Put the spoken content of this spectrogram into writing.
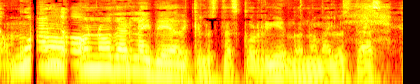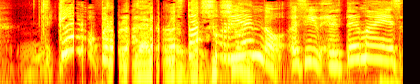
cuando... o no dar la idea de que lo estás corriendo, no me lo estás... Claro, pero, lo estás corriendo. Es decir, el tema es,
